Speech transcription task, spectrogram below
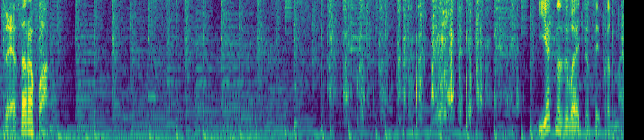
Це сарафан. Як називається цей предмет?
